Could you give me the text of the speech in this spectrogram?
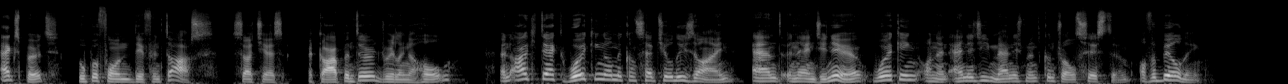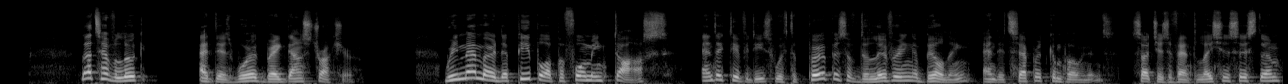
experts who perform different tasks, such as a carpenter drilling a hole, an architect working on the conceptual design and an engineer working on an energy management control system of a building. Let's have a look at this work breakdown structure. Remember that people are performing tasks and activities with the purpose of delivering a building and its separate components, such as a ventilation system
